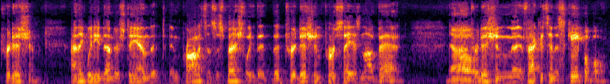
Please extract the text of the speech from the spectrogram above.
tradition. I think we need to understand that in Protestants especially that, that tradition per se is not bad. No. Uh, tradition, in fact, it's inescapable.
